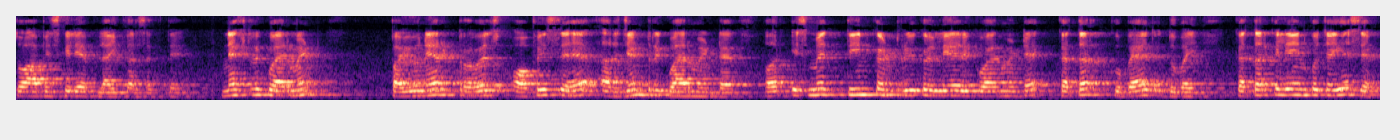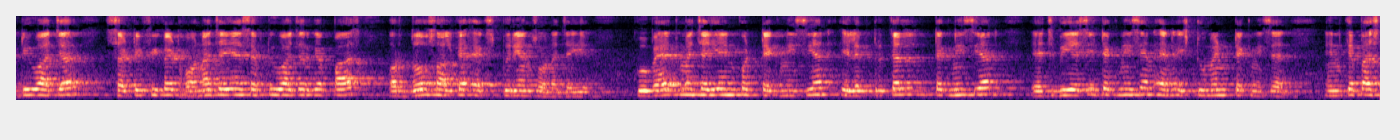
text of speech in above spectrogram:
तो आप इसके लिए अप्लाई कर सकते हैं। Next requirement pioneer travels office से है अर्जेंट रिक्वायरमेंट है। और इसमें तीन कंट्री के लिए रिक्वायरमेंट है, कतर कुवैत दुबई। कतर के लिए इनको चाहिए सेफ्टी वाचर सर्टिफिकेट होना चाहिए सेफ्टी वाचर के पास, और दो साल का एक्सपीरियंस होना चाहिए। कुवैत में चाहिए इनको technician electrical technician H V A C technician and instrument technician इनके पास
